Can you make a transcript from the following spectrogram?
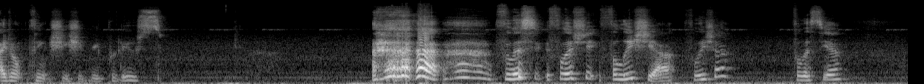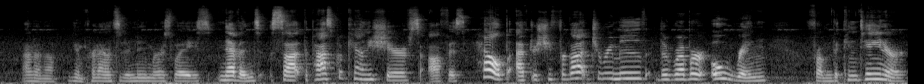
I don't think she should reproduce. Felicia, Felicia, Felicia, Felicia. I don't know. You can pronounce it in numerous ways. Nevins sought the Pasco County Sheriff's Office help after she forgot to remove the rubber O-ring from the container.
